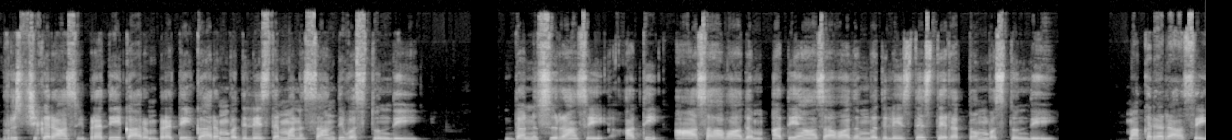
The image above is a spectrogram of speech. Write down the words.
వృశ్చిక రాశి ప్రతీకారం. ప్రతీకారం వదిలేస్తే మనశ్శాంతి వస్తుంది. ధనుస్సు రాశి అతి ఆశావాదం. అతి ఆశావాదం వదిలేస్తే స్థిరత్వం వస్తుంది. మకర రాశి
